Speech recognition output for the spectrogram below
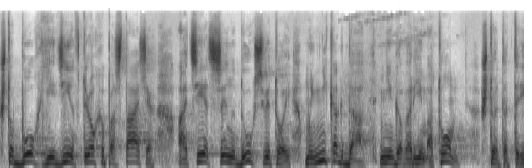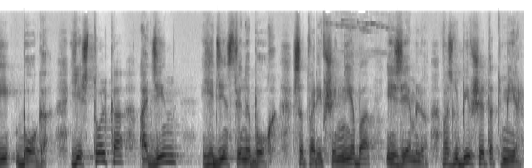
что Бог един в трех ипостасях, Отец, Сын и Дух Святой, мы никогда не говорим о том, что это три Бога. Есть только один единственный Бог, сотворивший небо и землю, возлюбивший этот мир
